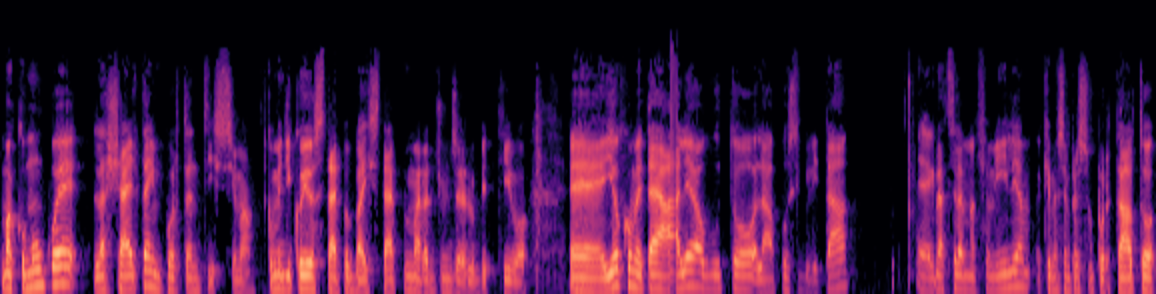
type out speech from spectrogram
ma comunque la scelta è importantissima, come dico io step by step, ma raggiungere l'obiettivo. Eh, io come te Ale ho avuto la possibilità eh, grazie alla mia famiglia che mi ha sempre supportato,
